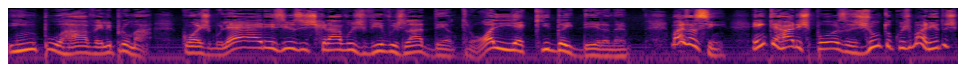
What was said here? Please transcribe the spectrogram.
e empurrava ele para o mar, com as mulheres e os escravos vivos lá dentro. Olha que doideira, né? Mas assim, enterrar esposas junto com os maridos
